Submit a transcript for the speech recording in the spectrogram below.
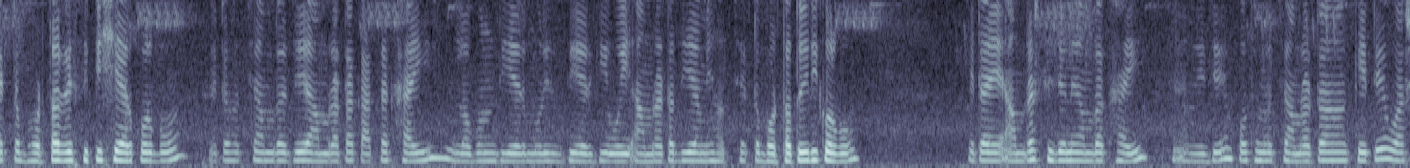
একটা ভর্তার রেসিপি শেয়ার করব। এটা হচ্ছে আমরা যে আমড়াটা কাঁচা খাই, লবণ দিয়ে আর মরিচ দিয়ে আর কি, ওই আমড়াটা দিয়ে আমি হচ্ছে একটা ভর্তা তৈরি করব। এটা এই আমড়ার সিজনে আমরা খাই। এই যে প্রথমে হচ্ছে আমড়াটা কেটে ওয়াশ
